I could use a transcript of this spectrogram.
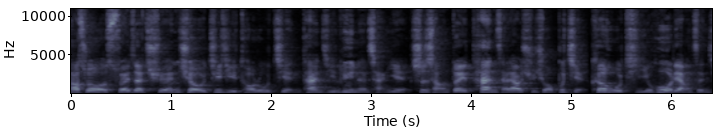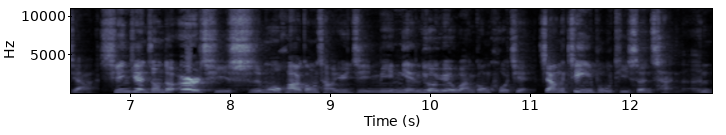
他说，随着全球积极投入减碳及绿能产业，市场对碳材料需求不减，客户提货量增加。新建中的二期石墨化工厂预计明年六月完工扩建，将进一步提升产能。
